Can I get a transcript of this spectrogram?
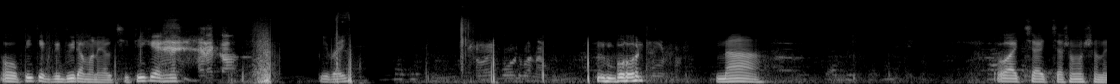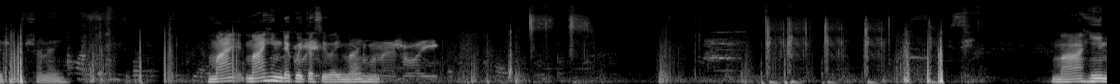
ও পিকে দুইটা মানে আলছি। পিকে কি ভাই? বোর্ড বানাবো বোট বোর্ড না। ও আচ্ছা আচ্ছা সমস্যা নাই সমস্যা নাই। মাই মাহিনটা কইতাছি ভাই, মাহিন। মাহিন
